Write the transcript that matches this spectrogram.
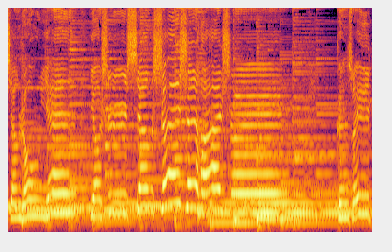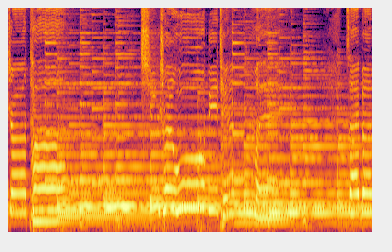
像熔岩，有时像深深海水，跟随着它。青春无比甜美，在奔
